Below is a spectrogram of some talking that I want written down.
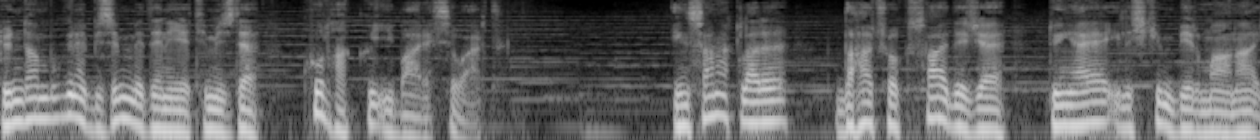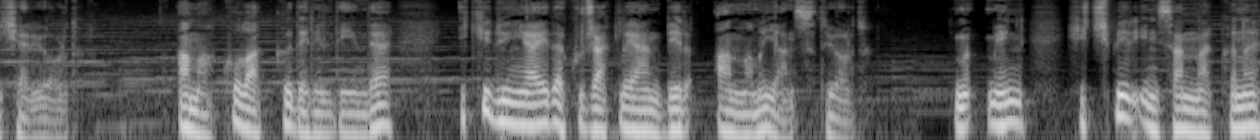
Dünden bugüne bizim medeniyetimizde kul hakkı ibaresi vardı. İnsan hakları daha çok sadece dünyaya ilişkin bir mana içeriyordu. Ama kul hakkı denildiğinde iki dünyayı da kucaklayan bir anlamı yansıtıyordu. Mümin hiçbir insanın hakkını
